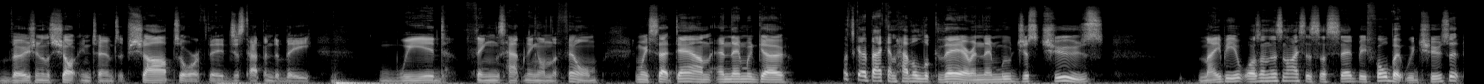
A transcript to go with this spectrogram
version of the shot in terms of sharps, or if there just happened to be weird things happening on the film. And we sat down, and then we'd go, let's go back and have a look there, and then we'd just choose. Maybe it wasn't as nice as I said before, but we'd choose it,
